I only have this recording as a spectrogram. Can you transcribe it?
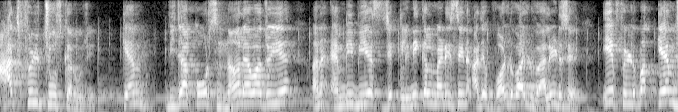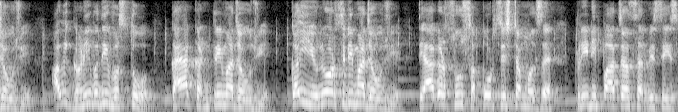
આ જ ફિલ્ડ ચૂઝ કરવું જોઈએ? કેમ બીજા કોર્સ ન લેવા જોઈએ અને એમબીબીએસ જે ક્લિનિકલ મેડિસિન આજે વર્લ્ડ વાઇડ વેલિડ છે, એ ફિલ્ડમાં કેમ જવું જોઈએ? આવી ઘણી બધી વસ્તુઓ કયા કન્ટ્રીમાં જવું જોઈએ? કઈ યુનિવર્સિટીમાં જવું જોઈએ? ત્યાં આગળ શું સપોર્ટ સિસ્ટમ મળશે? Pre departure services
